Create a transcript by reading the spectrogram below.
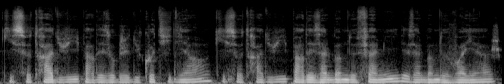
qui se traduit par des objets du quotidien, qui se traduit par des albums de famille, des albums de voyage,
